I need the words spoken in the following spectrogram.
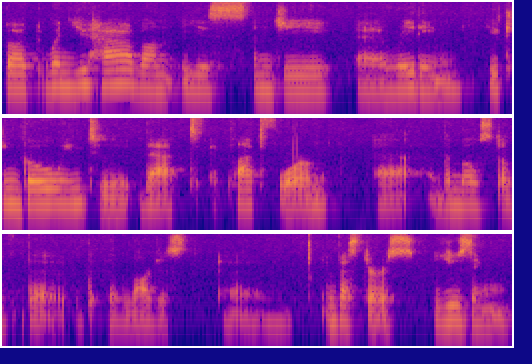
But when you have an ESG uh, rating, you can go into that platform. Uh, the most of the, the largest um, investors using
